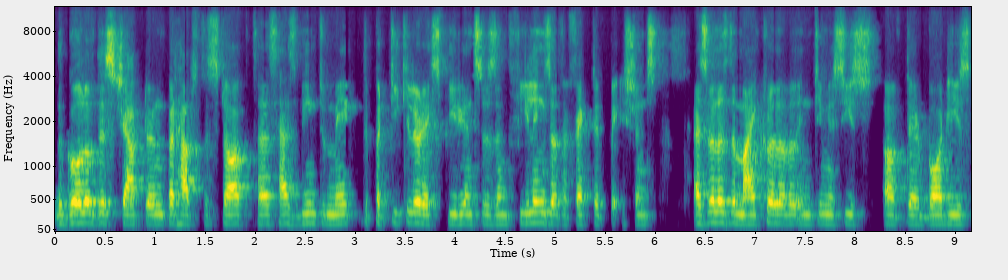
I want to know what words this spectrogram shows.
The goal of this chapter and perhaps this talk thus has been to make the particular experiences and feelings of affected patients, as well as the micro level intimacies of their bodies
